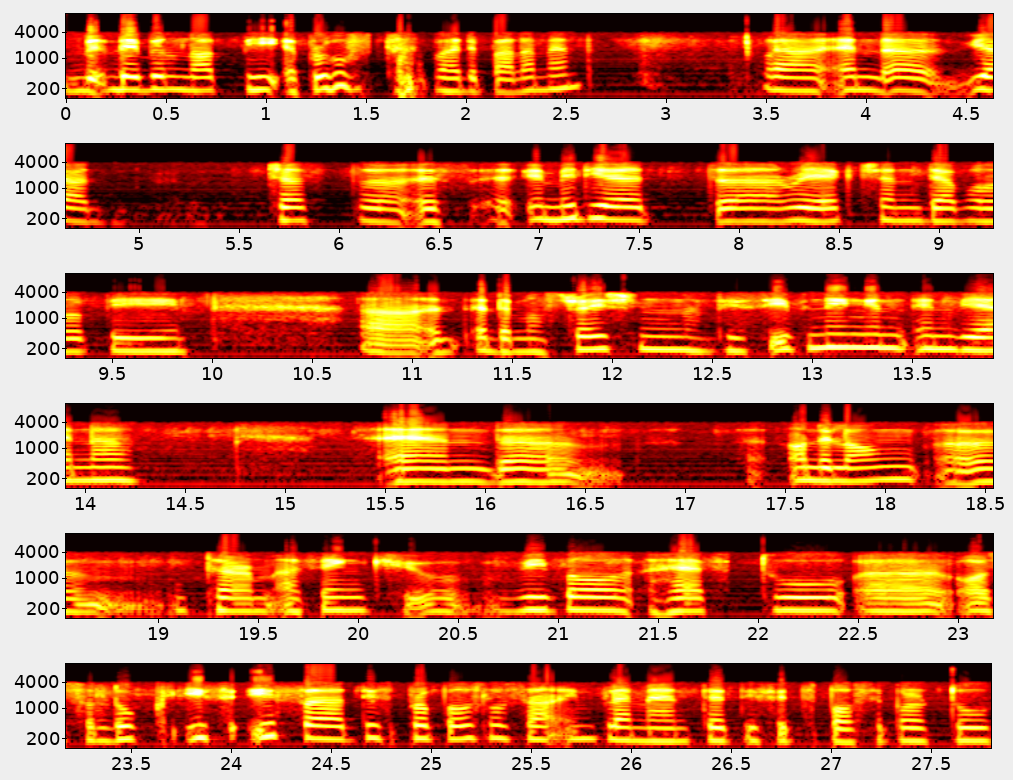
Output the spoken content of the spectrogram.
they will not be approved by the parliament. Uh, and uh, yeah, just uh, as immediate uh, reaction, there will be uh, a, demonstration this evening in, in Vienna, and um, on the long um, term, I think we will have to uh, also look if if uh, these proposals are implemented, if it's possible to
